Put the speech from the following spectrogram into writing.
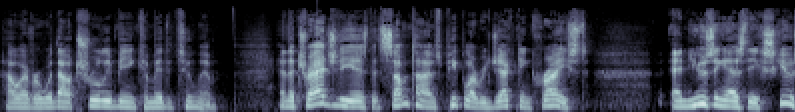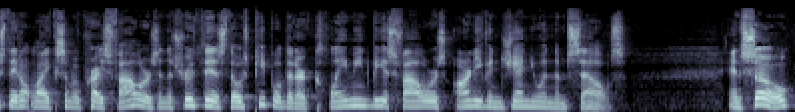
however, without truly being committed to him. And the tragedy is that sometimes people are rejecting Christ and using as the excuse they don't like some of Christ's followers. And the truth is, those people that are claiming to be his followers aren't even genuine themselves. And so,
